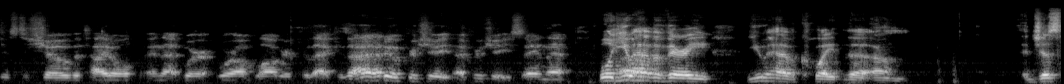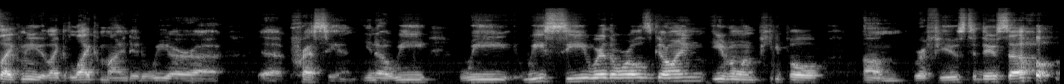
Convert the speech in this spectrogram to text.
just to show the title and that we're we're on Blogger for that because I, I do appreciate I appreciate you saying that. well you Uh, have a very you have quite the um just like me like like-minded we are uh, uh prescient you know we we we see where the world's going even when people um refuse to do so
